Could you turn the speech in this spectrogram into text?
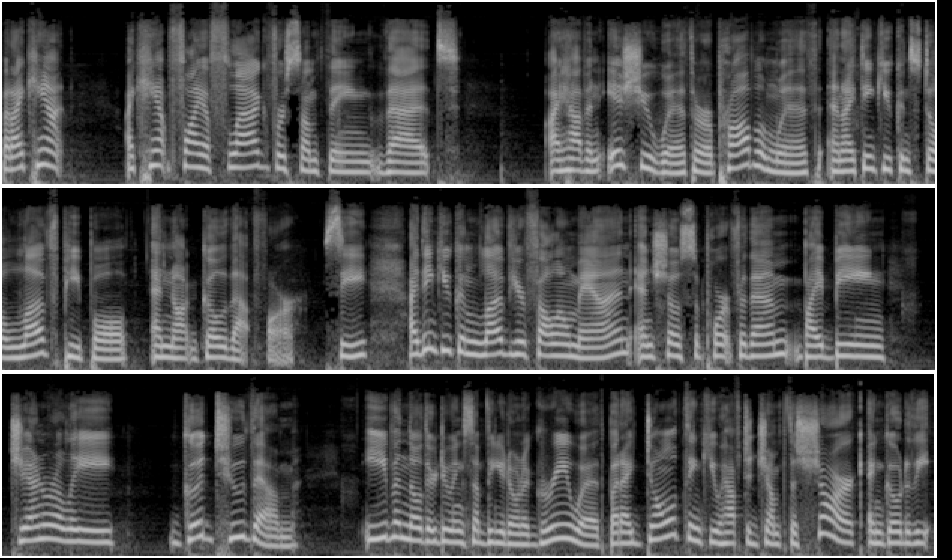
but I can't I can't fly a flag for something that I have an issue with or a problem with, and I think you can still love people and not go that far. See, I think you can love your fellow man and show support for them by being generally good to them, even though they're doing something you don't agree with. But I don't think you have to jump the shark and go to the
